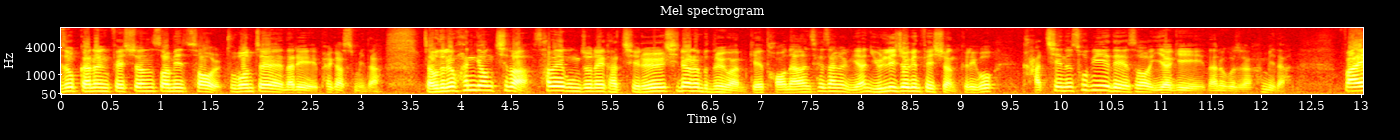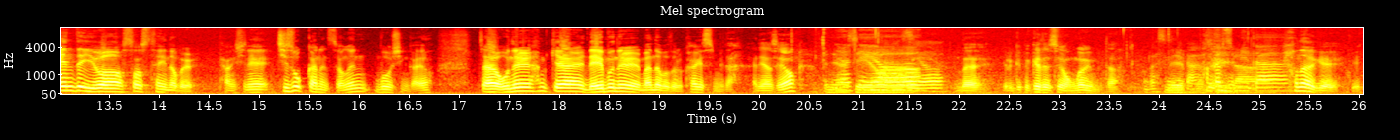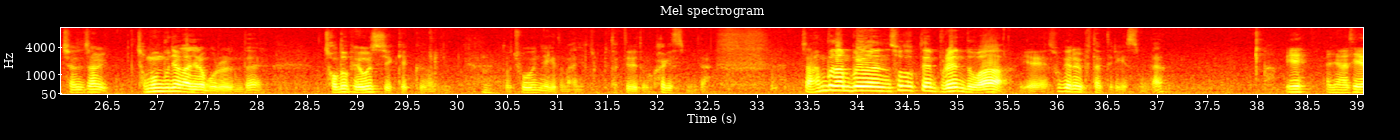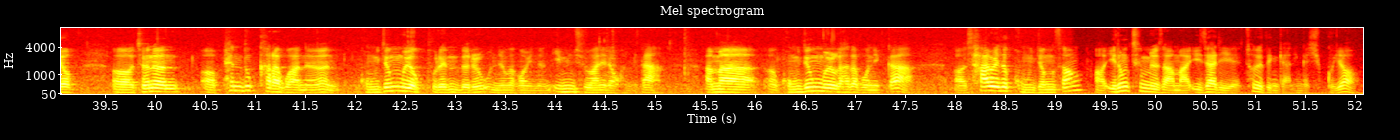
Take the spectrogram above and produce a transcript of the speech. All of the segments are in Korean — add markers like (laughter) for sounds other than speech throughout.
지속가능 패션 서밋 서울 두 번째 날이 밝았습니다. 자, 오늘은 환경 친화, 사회 공존의 가치를 실현하는 분들과 함께 더 나은 세상을 위한 윤리적인 패션 그리고 가치 있는 소비에 대해서 이야기 나누고자 합니다. Find your sustainable. 당신의 지속 가능성은 무엇인가요? 자, 오늘 함께할 네 분을 만나보도록 하겠습니다. 안녕하세요. 안녕하세요. 네, 이렇게 뵙게 돼서 영광입니다. 반갑습니다. 네, 반갑습니다. 편하게 저는 잘 전문 분야가 아니라 모르는데 저도 배울 수 있게끔 또 좋은 얘기도 많이 좀 부탁드리도록 하겠습니다. 자, 한 분 한 분 소속된 브랜드와 예, 소개를 부탁드리겠습니다. 예, 안녕하세요. 어, 저는 어, 펜두카라고 하는 공정무역 브랜드를 운영하고 있는 임주환이라고 합니다. 아마 어, 공정무역을 하다 보니까 어, 사회적 공정성 어, 이런 측면에서 아마 이 자리에 초대된 게 아닌가 싶고요.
